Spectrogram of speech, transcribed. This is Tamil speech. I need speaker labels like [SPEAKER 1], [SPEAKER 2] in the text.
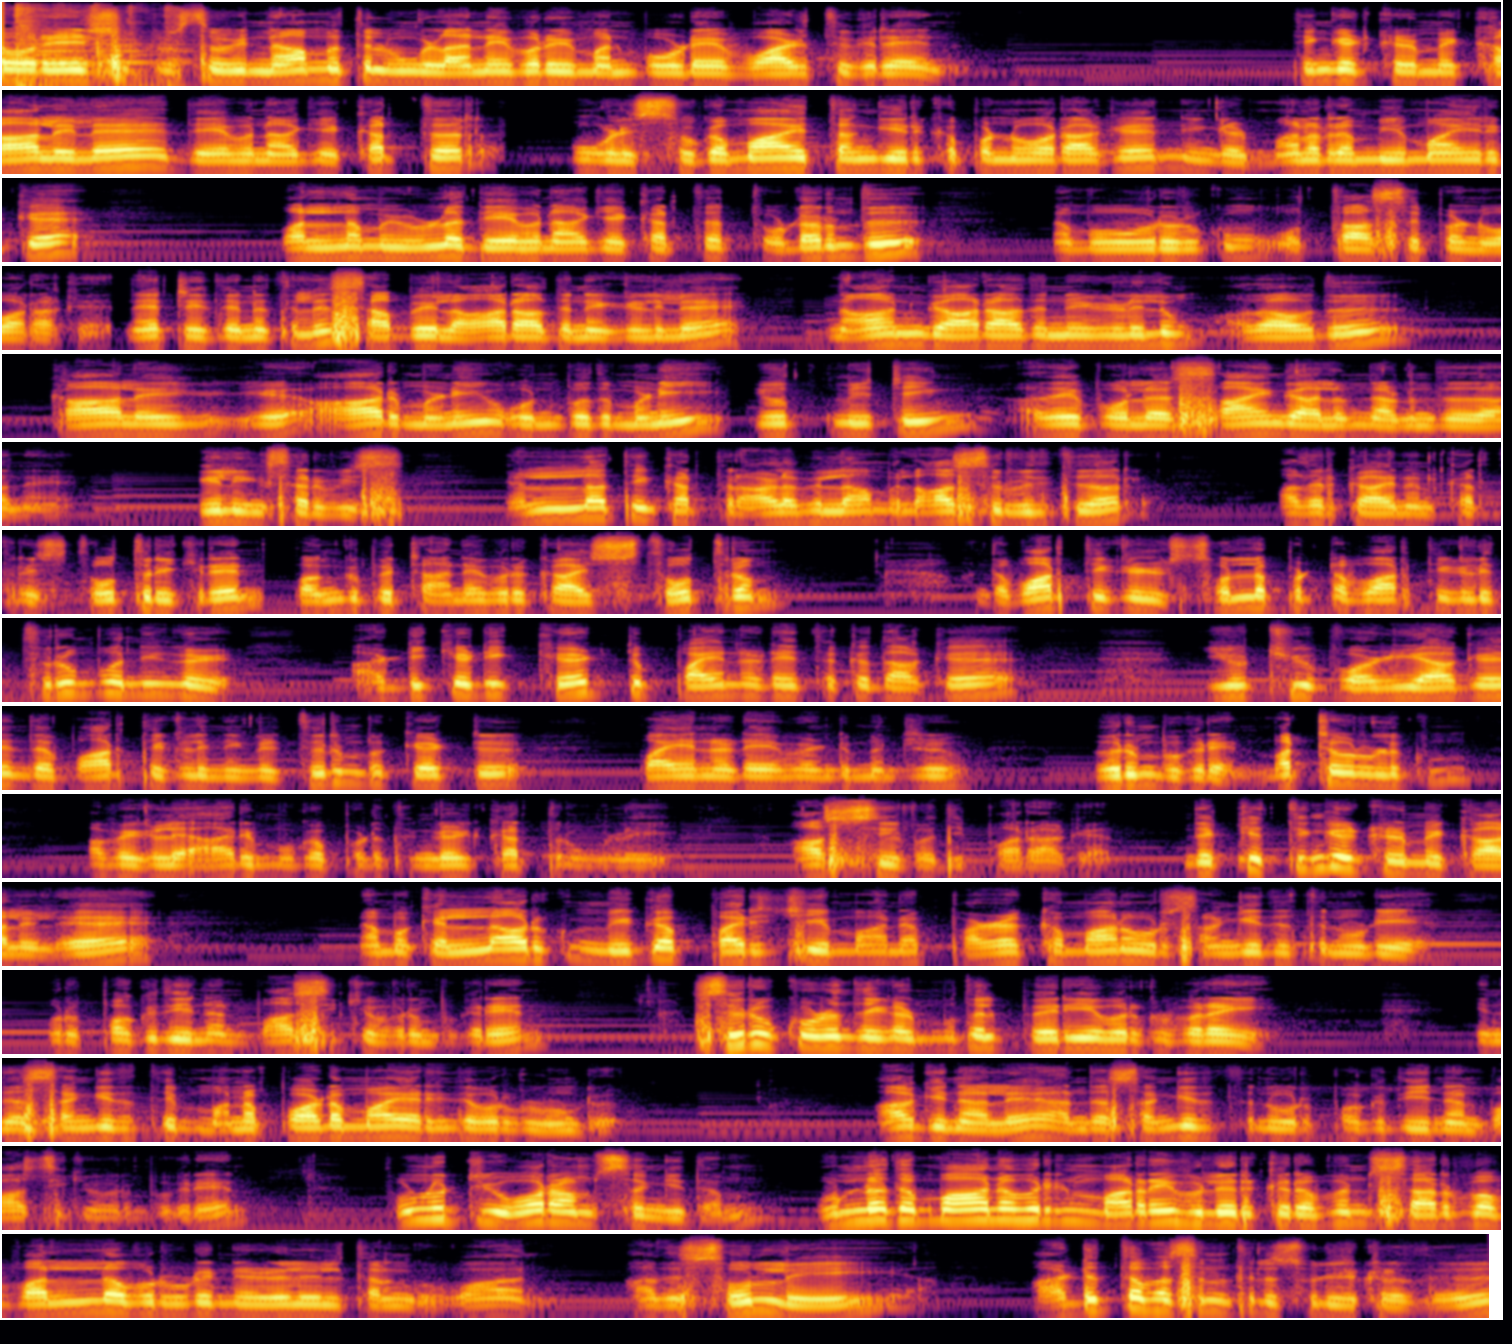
[SPEAKER 1] ஆண்டவர் இயேசு கிறிஸ்துவின் நாமத்தில் உங்கள் அனைவரையும் அன்போடு வாழ்த்துகிறேன். திங்கட்கிழமை காலையில் தேவனாகிய கர்த்தர் உங்களை சுகமாய் தங்கி இருக்க பண்ணுவாராக. நீங்கள் மனரம்யமாய் இருக்க வல்லமையுள்ள தேவனாகிய கர்த்தர் தொடர்ந்து நம்ம ஒவ்வொருவருக்கும் ஒத்தாசை பண்ணுவாராக. நேற்றைய தினத்தில் சபையில் ஆராதனைகளில் நான்கு ஆராதனைகளிலும் அதாவது காலை ஆறு மணி ஒன்பது மணி யூத் மீட்டிங் அதே போல் சாயங்காலம் நடந்ததானே ஹீலிங் சர்வீஸ் எல்லாத்தையும் கர்த்தர் அளவில்லாமல் ஆசிர்வதித்தார். அதற்காக நான் கர்த்தரை ஸ்தோத்திருக்கிறேன். பங்கு பெற்ற அனைவருக்காய் ஸ்தோத்திரம். அந்த வார்த்தைகள் சொல்லப்பட்ட வார்த்தைகளை திரும்ப நீங்கள் அடிக்கடி கேட்டு பயனடையத்தக்கதாக யூடியூப் வழியாக இந்த வார்த்தைகளை நீங்கள் திரும்ப கேட்டு பயனடைய வேண்டும் என்று விரும்புகிறேன். மற்றவர்களுக்கும் அவைகளை அறிமுகப்படுத்துங்கள். கர்த்தர் உங்களை ஆசீர்வதிப்பாராக. இந்த திங்கட்கிழமை காலையில் நமக்கு எல்லாருக்கும் மிக பரிச்சயமான பழக்கமான ஒரு சங்கீதத்தினுடைய ஒரு பகுதியை நான் வாசிக்க விரும்புகிறேன். சிறு குழந்தைகள் முதல் பெரியவர்கள் வரை இந்த சங்கீதத்தை மனப்பாடமாய் அறிந்தவர்கள் உண்டு. ஆகினாலே அந்த சங்கீதத்தின் ஒரு பகுதியை நான் வாசிக்க விரும்புகிறேன். தொண்ணூற்றி ஓராம் சங்கீதம் உன்னதமானவரின் மறைவில் இருக்கிறவன் சர்வ வல்லவருடைய நிழலில் தங்குவான். அது சொல்லி அடுத்த வசனத்தில் சொல்லியிருக்கிறது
